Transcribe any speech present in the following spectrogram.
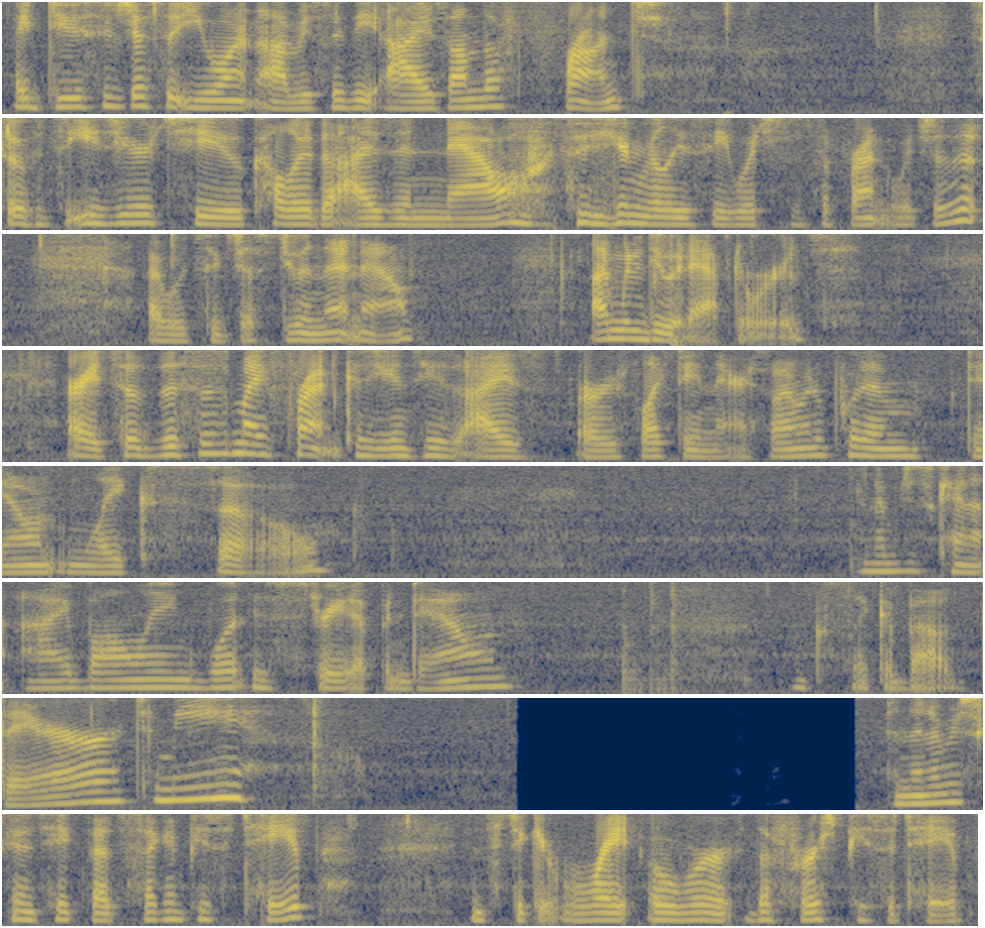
I do suggest that you want obviously the eyes on the front. So if it's easier to color the eyes in now so you can really see which is the front, which isn't, I would suggest doing that now. I'm going to do it afterwards. All right, so this is my front because you can see his eyes are reflecting there. So I'm going to put him down like so. And I'm just kind of eyeballing what is straight up and down. Looks like about there to me. And then I'm just going to take that second piece of tape and stick it right over the first piece of tape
